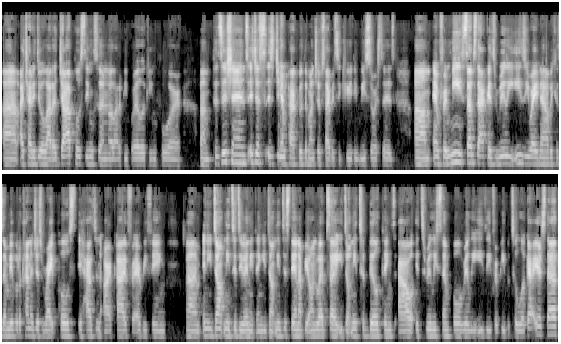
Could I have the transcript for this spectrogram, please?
Um, I try to do a lot of job postings, so I know a lot of people are looking for um, positions. It just is jam packed with a bunch of cybersecurity resources. Um, and for me, Substack is really easy right now because I'm able to kind of just write posts. It has an archive for everything. Um, and you don't need to do anything. You don't need to stand up your own website. You don't need to build things out. It's really simple, really easy for people to look at your stuff.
